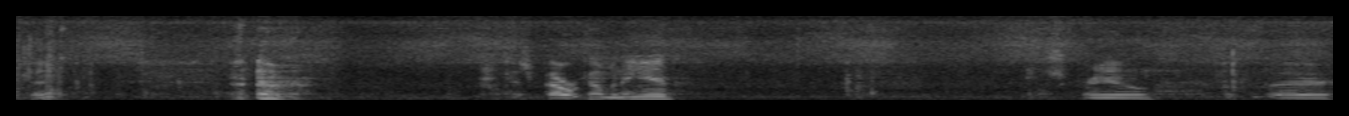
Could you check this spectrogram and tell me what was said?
Okay. Got some power coming in. Ground up there.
